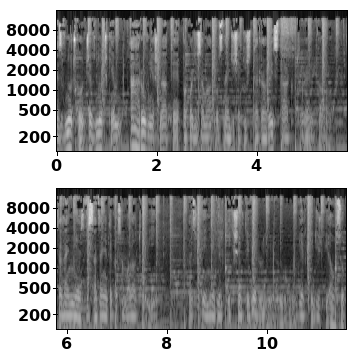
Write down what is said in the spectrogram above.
z wnuczką czy wnuczkiem, a również na pokładzie samolotu znajdzie się jakiś terrorysta, którego zadaniem jest wysadzenie tego samolotu i zrobienie wielkiej krzywdy wielu, wielkiej liczbie osób,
